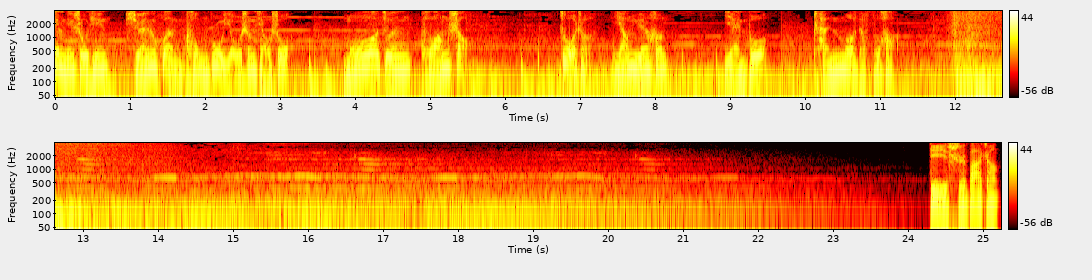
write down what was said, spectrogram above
迎您收听玄幻恐怖有声小说《魔尊狂少》，作者杨元亨，演播沉默的符号。第十八章。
